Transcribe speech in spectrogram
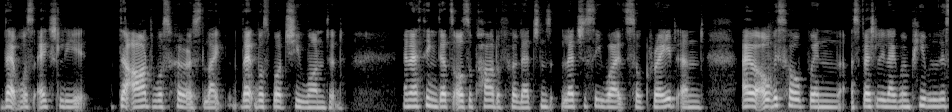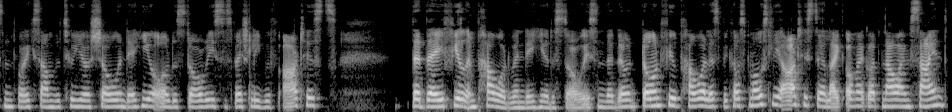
that was actually the art was hers. Like that was what she wanted. And I think that's also part of her legend, legacy, why it's so great. And I always hope when, especially like when people listen, for example, to your show and they hear all the stories, especially with artists, that they feel empowered when they hear the stories and they don't, don't feel powerless because mostly artists they're like oh my god now i'm signed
